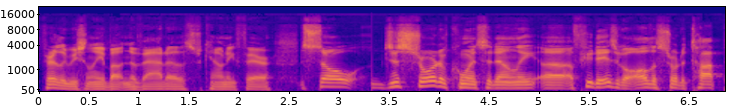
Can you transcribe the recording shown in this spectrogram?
fairly recently about Nevada's county fair. So, just sort of coincidentally, uh, a few days ago, all the sort of top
